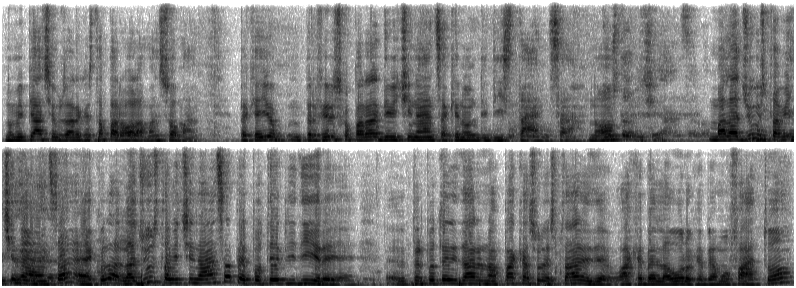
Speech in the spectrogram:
non mi piace usare questa parola, ma insomma perché io preferisco parlare di vicinanza che non di distanza, no? Giusta vicinanza. No? Ma la giusta vicinanza, ecco, la, la, giusta vicinanza per potergli dire, eh, per potergli dare una pacca sulle spalle e dire, wow, che bel lavoro che abbiamo fatto,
